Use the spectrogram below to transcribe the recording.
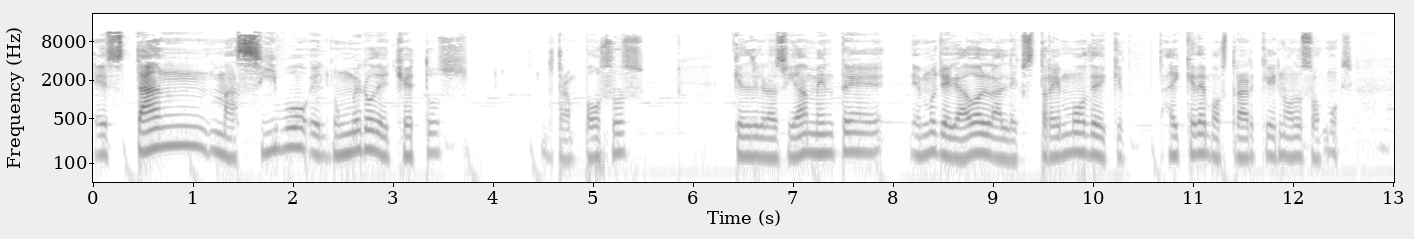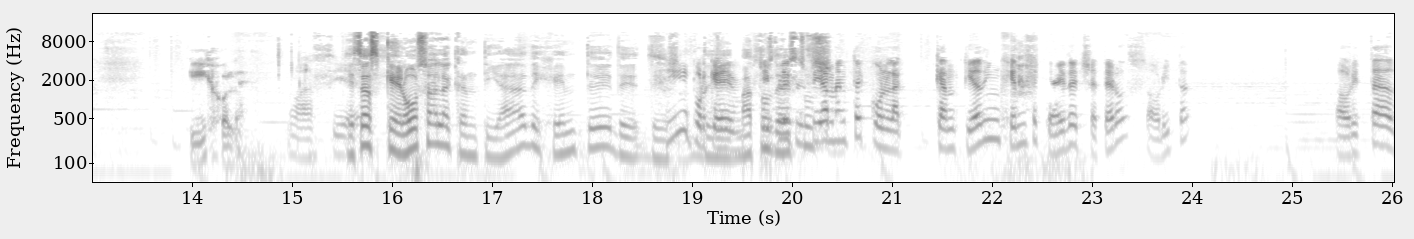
es tan masivo el número de chetos, de tramposos, que desgraciadamente hemos llegado al, al extremo de que hay que demostrar que no lo somos. Híjole. Así es. asquerosa la cantidad de gente, de, de Sí, porque de simple sencillamente con la cantidad ingente que hay de cheteros ahorita, ahorita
